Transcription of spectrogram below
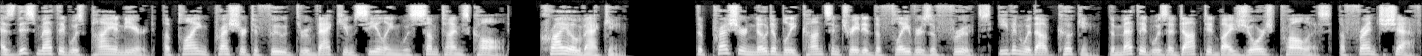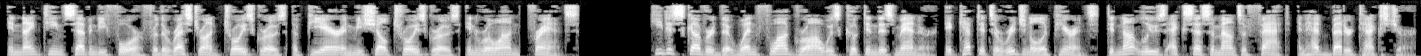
As this method was pioneered, applying pressure to food through vacuum sealing was sometimes called cryovacking. The pressure notably concentrated the flavors of fruits, even without cooking. The method was adopted by Georges Pralus, a French chef, in 1974 for the restaurant Troisgros of Pierre and Michel Troisgros in Roanne, France. He discovered that when foie gras was cooked in this manner, it kept its original appearance, did not lose excess amounts of fat, and had better texture.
